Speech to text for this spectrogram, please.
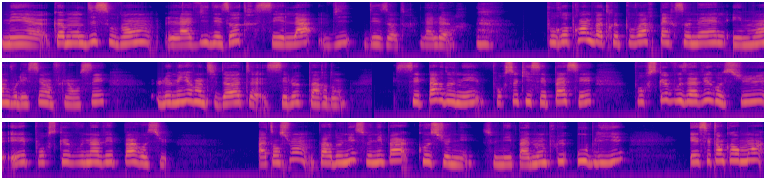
Mais euh, comme on dit souvent, la vie des autres, c'est la vie des autres, la leur. Pour reprendre votre pouvoir personnel et moins vous laisser influencer, le meilleur antidote, c'est le pardon. C'est pardonner pour ce qui s'est passé, pour ce que vous avez reçu et pour ce que vous n'avez pas reçu. Attention, pardonner, ce n'est pas cautionner, ce n'est pas non plus oublier, et c'est encore moins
